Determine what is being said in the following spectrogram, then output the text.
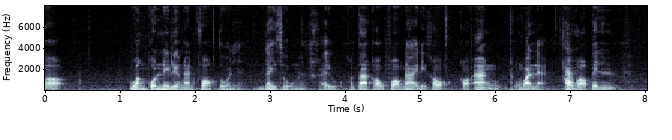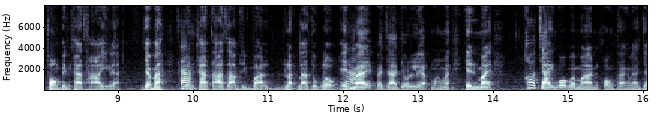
ก็ หวังผลในเรื่องงานฟอกตัวเนี่ยได้สูงนะใครเขาถ้าเขาฟอกได้นี่เขาเขาอ้างทั้งวันเนี่ยค่ะเขาก็เป็นต้องเป็นคาถาอีกแล้วใช่ไหมค่ะเหมือนคาถา 30 บาท รักษาทุกโรคเห็นไหมประชาชนเลือกมั้งไหมเห็นไหมเข้าใจงบประมาณของทางราช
